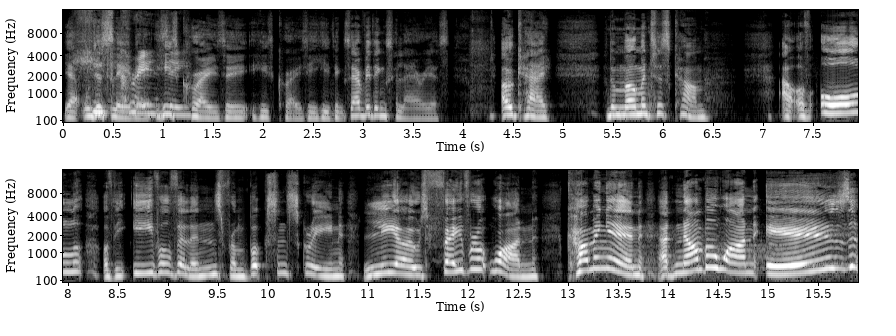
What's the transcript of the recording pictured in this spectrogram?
Yeah, we'll He's just leave crazy. it. He's crazy. He's crazy. He thinks everything's hilarious. Okay, the moment has come. Out of all of the evil villains from books and screen, Leo's favourite one coming in at number one is.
